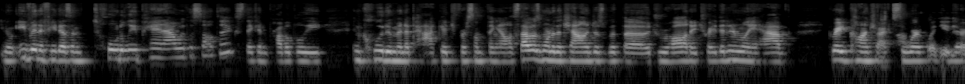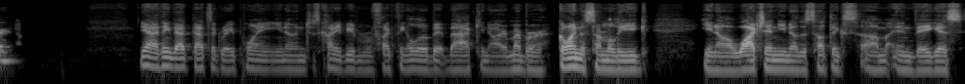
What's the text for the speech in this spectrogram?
you know even if he doesn't totally pan out with the Celtics, they can probably include him in a package for something else. That was one of the challenges with the Jrue Holiday trade. They didn't really have great contracts to work with either. Yeah, I think that that's a great point. You know, and just kind of even reflecting a little bit back. You know, I remember going to summer league. You know, watching you know the Celtics um, in Vegas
